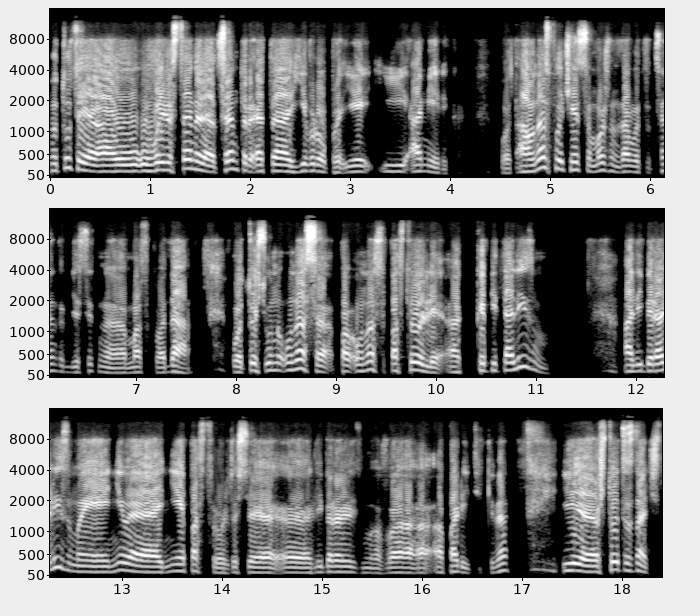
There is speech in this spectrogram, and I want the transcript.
Но тут э, у, у Вейерстейна центр – это Европа и, и Америка. Вот. А у нас, получается, можно, да, вот центр действительно Москва, да. Вот, то есть у, у, нас, у нас построили э, капитализм, а либерализм мы не, не построили, то есть э, либерализм в политике. Да? И что это значит?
